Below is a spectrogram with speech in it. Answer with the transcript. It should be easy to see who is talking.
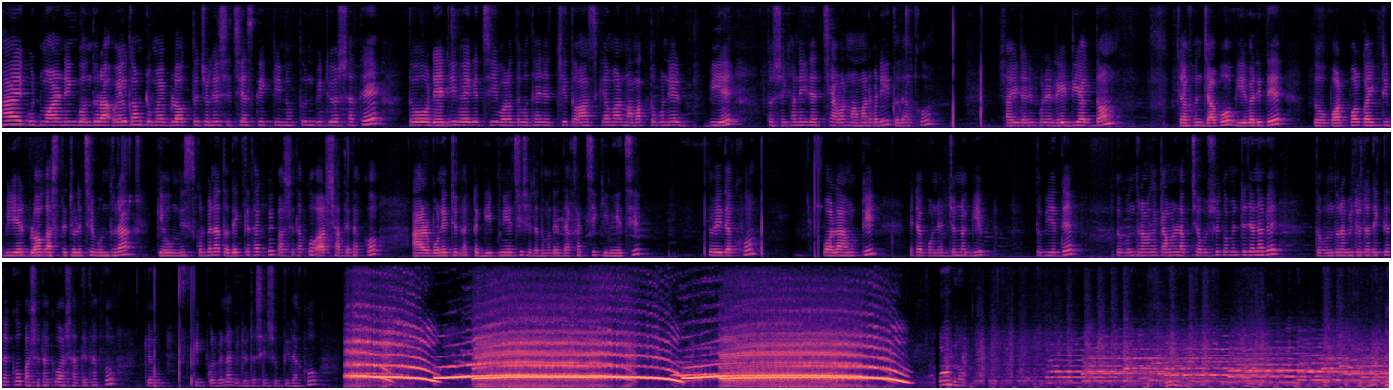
Speaker 1: High, good morning বন্ধুরা। Welcome to my blog. তো চলে এসেছি আজকে একটি নতুন ভিডিওর সাথে। তো রেডি হয়ে গেছি, বলো তো কোথায় যাচ্ছি? তো আজকে আমার মামাতো বোনের বিয়ে। তো সেখানেই যাচ্ছি আমার মামার বাড়ি। তো দেখো শাড়ি টাড়ি পরে রেডি একদম। তো এখন যাব বিয়ে বাড়িতে। তো পরপর কয়েকটি বিয়ের ব্লগ আসতে চলেছে বন্ধুরা। কেউ মিস করবে না। তো দেখতে থাকবে, পাশে থাকো আর সাথে থাকো। আর বোনের জন্য একটা গিফট নিয়েছি, সেটা তোমাদের দেখাচ্ছি কি নিয়েছি। তো এই দেখো পলা আংটি এটা বোনের জন্য গিফট তো বিয়েতে। তো বন্ধুরা আমাকে কেমন লাগছে অবশ্যই কমেন্টে জানাবে। তো বন্ধুরা ভিডিওটা দেখতে থাকো পাশে থাকো আর সাথে থাকো। কেউ স্কিপ করবে না ভিডিওটা শেষ অবধি দেখো।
